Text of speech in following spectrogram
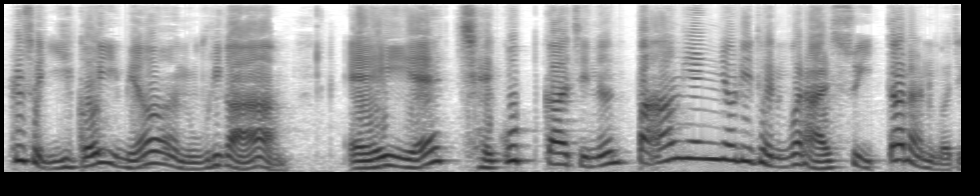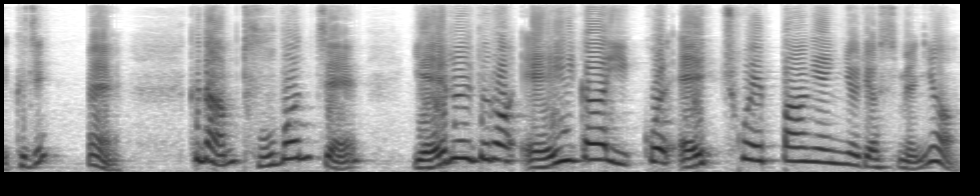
그래서 이거이면 우리가 a의 제곱까지는 빵 행렬이 되는 걸 알 수 있다라는 거지. 그지? 네. 그 다음 두 번째, 예를 들어 a가 이꼴 애초에 빵 행렬이었으면요.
